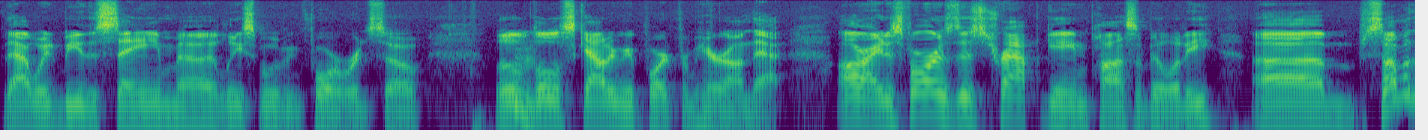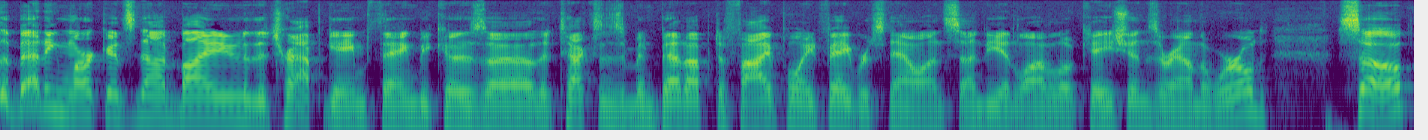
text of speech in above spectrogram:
that would be the same, uh, at least moving forward. So, little Hmm. little scouting report from here on that. All right, as far as this trap game possibility, um, some of the betting markets not buying into the trap game thing because uh, the Texans have been bet up to five point favorites now on Sunday in a lot of locations around the world. So,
